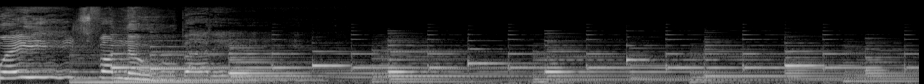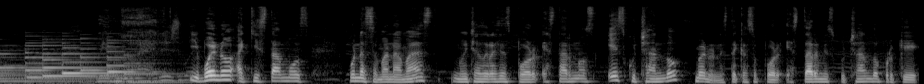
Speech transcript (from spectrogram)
waits for nobody. Y bueno, aquí estamos una semana más. Muchas gracias por estarnos escuchando. Bueno, en este caso por estarme escuchando, porque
